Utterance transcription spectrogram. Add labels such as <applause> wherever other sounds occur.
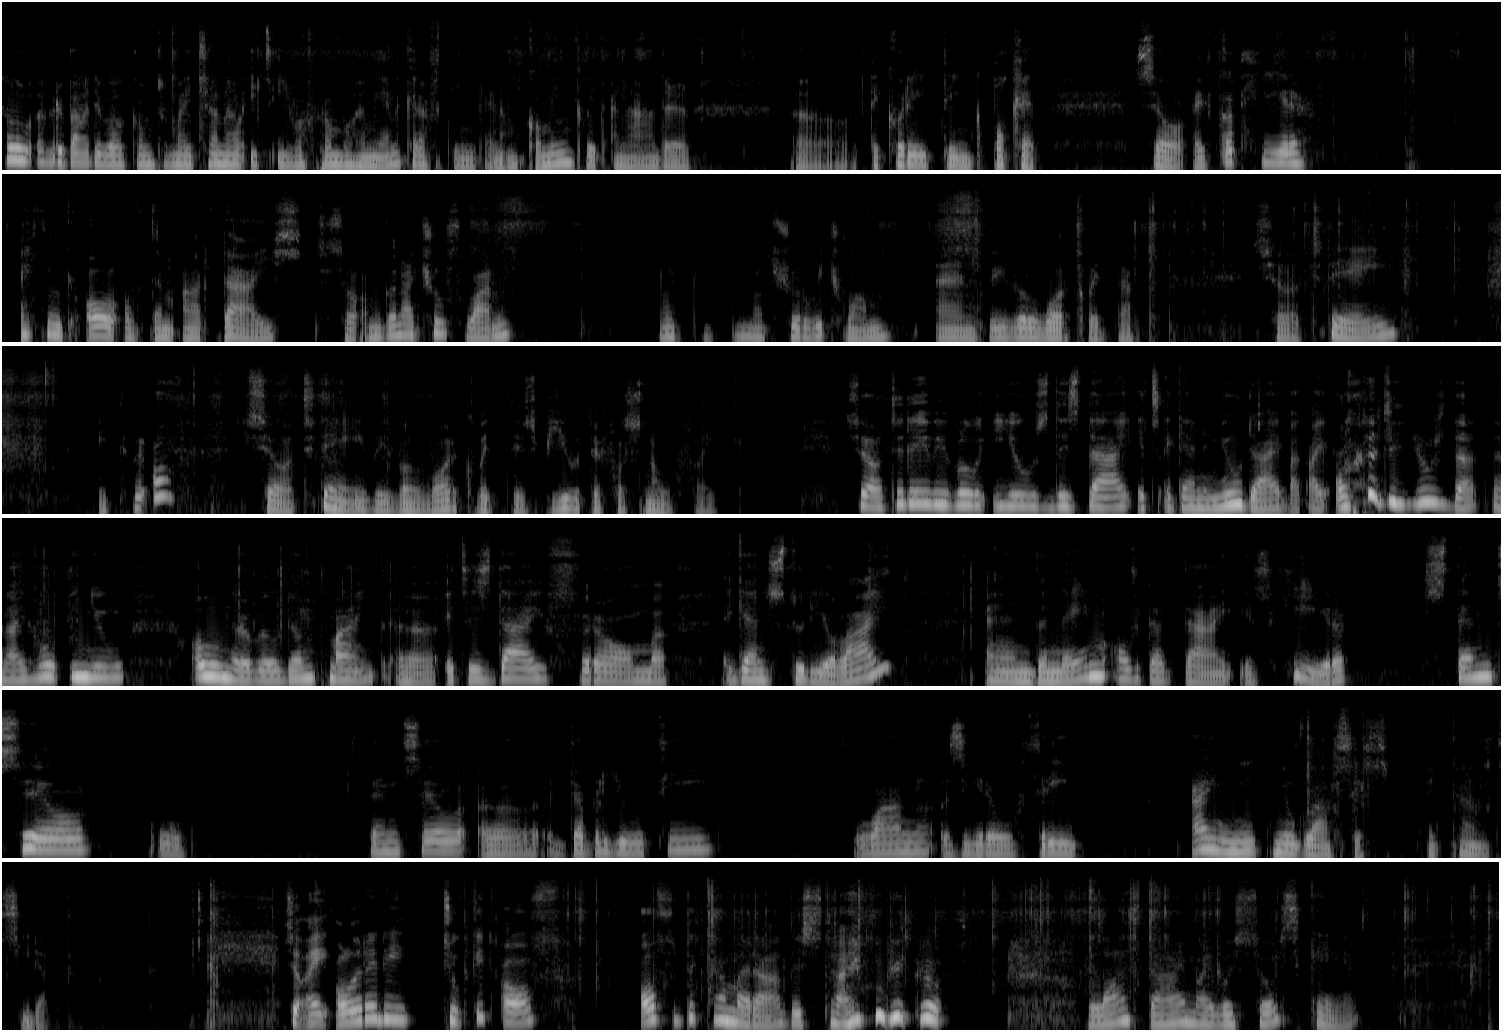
Hello everybody, welcome to my channel. It's Eva from Bohemian Crafting and I'm coming with another uh, decorating pocket. So I've got here, I think all of them are dies. So I'm gonna choose one, not, not sure which one, and we will work with that. So today, it will, oh, so today we will work with this beautiful snowflake. So today we will use this die. It's again a new die, but I <laughs> already used that and I hope new owner will don't mind. Uh, it is die from, uh, again, Studio Light. And the name of that die is here, Stencil, oh, Stencil uh, WT103. I need new glasses. I can't see that. So I already took it off off the camera this time <laughs> because last time I was so scared.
